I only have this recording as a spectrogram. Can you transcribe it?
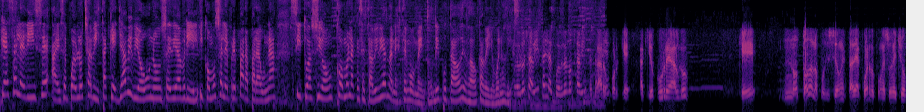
¿Qué se le dice a ese pueblo chavista que ya vivió un 11 de abril y cómo se le prepara para una situación como la que se está viviendo en este momento? Diputado Diosdado Cabello, buenos días. Al pueblo chavista y al pueblo no chavista Claro, porque aquí ocurre algo que no toda la oposición está de acuerdo con esos hechos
